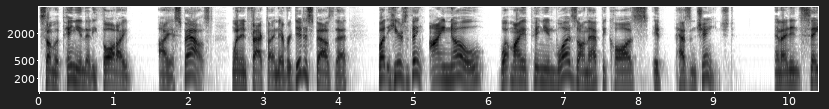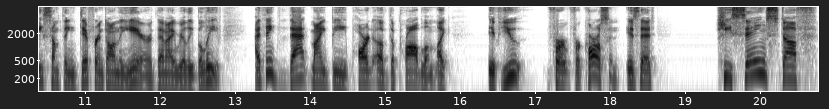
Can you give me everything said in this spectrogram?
some opinion that he thought I, I espoused, when in fact I never did espouse that. But here's the thing I know what my opinion was on that because it hasn't changed. And I didn't say something different on the air than I really believe. I think that might be part of the problem. Like, if you, for, for Carlson, is that he's saying stuff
